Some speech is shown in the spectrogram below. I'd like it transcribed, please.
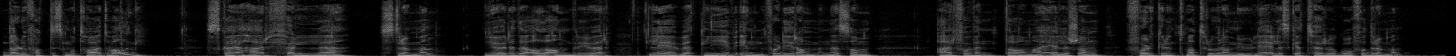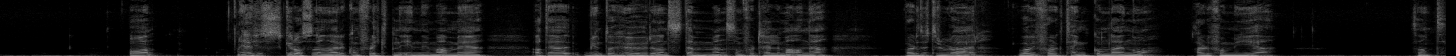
der du faktisk må ta et valg. Skal jeg her følge strømmen, gjøre det alle andre gjør, leve et liv innenfor de rammene som er forventa av meg, eller som folk rundt meg tror er mulig, eller skal jeg tørre å gå for drømmen? Og jeg husker også den der konflikten inni meg med at jeg begynte å høre den stemmen som forteller meg Anja, hva er det du tror du er? Hva vil folk tenke om deg nå? Er du for mye? Sant?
